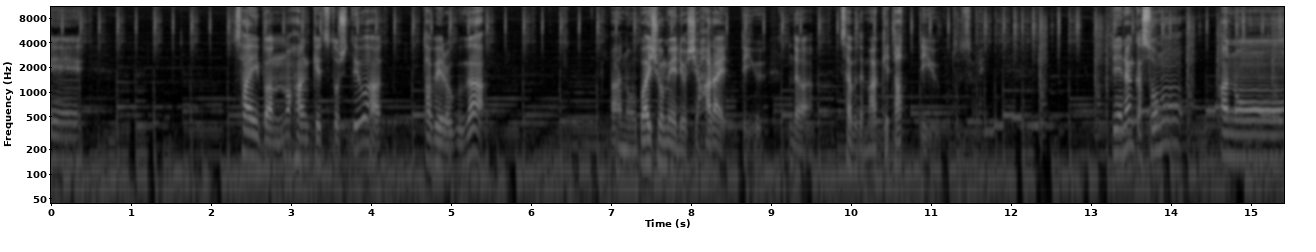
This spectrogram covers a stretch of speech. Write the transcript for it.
えー、裁判の判決としては食べログがあの賠償命令を支払えっていうだから裁判で負けたっていうことですよね。でなんかそのあのー、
